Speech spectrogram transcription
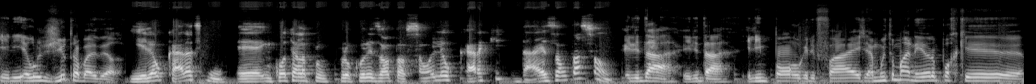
ele elogia o trabalho dela. E ele é o cara, assim, é, enquanto ela procura exaltação, ele é o cara que dá exaltação. Ele dá, ele dá. Ele empolga, ele faz. É muito maneiro porque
